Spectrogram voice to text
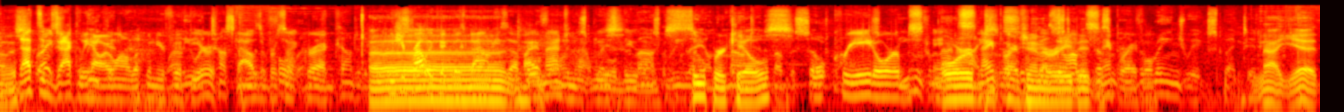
Jonaas. that's Right, exactly the how I want to look when you're 50. you were You're a thousand percent correct. encountered Uh, We should probably pick those bounties up. I imagine that we will do them. last relay on Super kills. above the salt We'll create orbs Even from and that Orbs height, sniper it rifles. generated. Sniper rifle. range we expected. Not yet.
